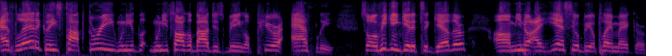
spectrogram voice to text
Athletically, he's top three when you when you talk about just being a pure athlete. So if he can get it together, um, you know, I, yes, he'll be a playmaker.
